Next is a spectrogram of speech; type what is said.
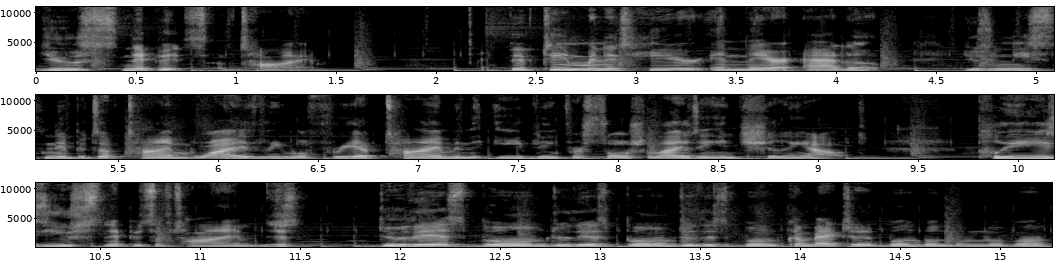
Use snippets of time. 15 minutes here and there add up. Using these snippets of time wisely will free up time in the evening for socializing and chilling out. Please use snippets of time. Just do this, boom, do this, boom, do this, boom, come back to it, boom, boom, boom, boom, boom.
